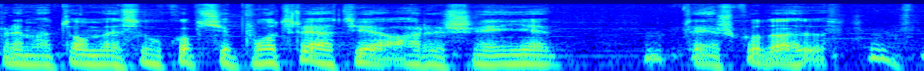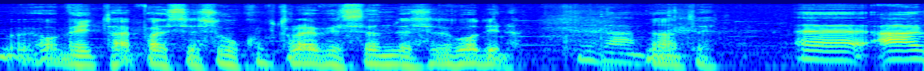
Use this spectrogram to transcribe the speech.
Prema tome sukob će potrejati, a rešenje teško da taj pa se sukob traje već 70 godina. Da. Znate, Eh, a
